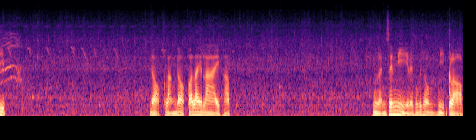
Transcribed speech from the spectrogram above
ดิบ ดอกหลังดอกก็ลายลายๆครับ เหมือนเส้นหมี่เลยคุณผู้ชมหมี่กรอบ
